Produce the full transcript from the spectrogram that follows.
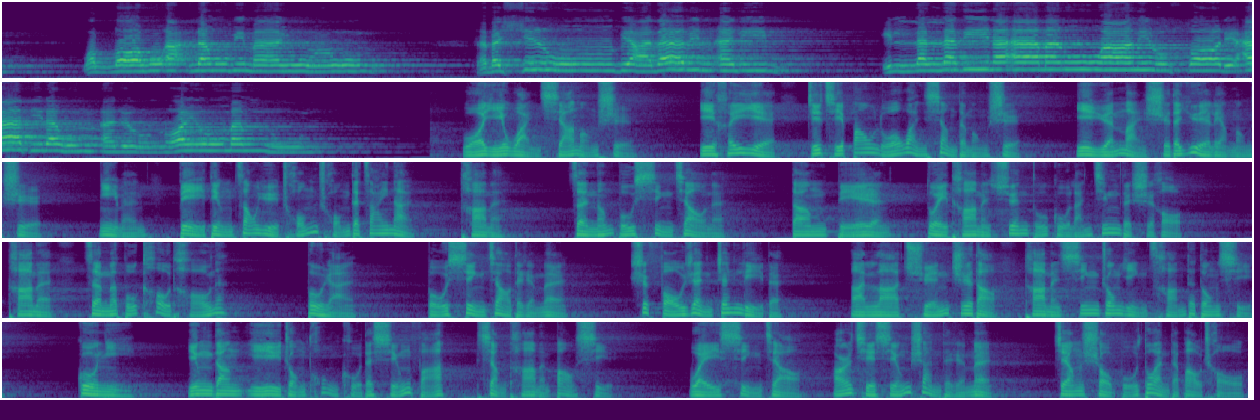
والله أعلم بما يوعون. فبشرهم بعذاب أليم. 我以晚霞盟誓，以黑夜及其包罗万象的盟誓，以圆满时的月亮盟誓，你们必定遭遇重重的灾难。他们。怎能不信教呢？当别人对他们宣读《古兰经》的时候，他们怎么不叩头呢？不然，不信教的人们是否认真理的。安拉全知道他们心中隐藏的东西，故你。应当以一种痛苦的刑罚向他们报喜。为信教而且行善的人们，将受不断的报酬。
